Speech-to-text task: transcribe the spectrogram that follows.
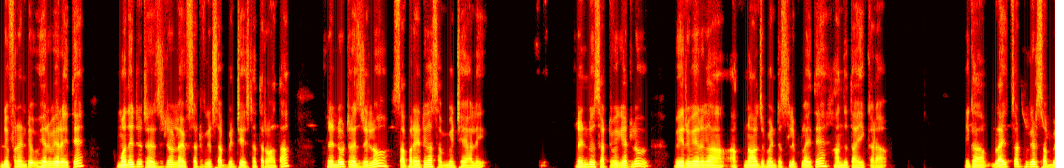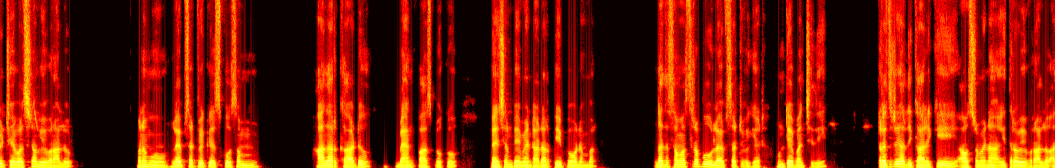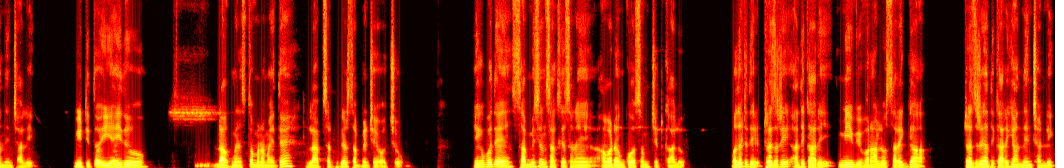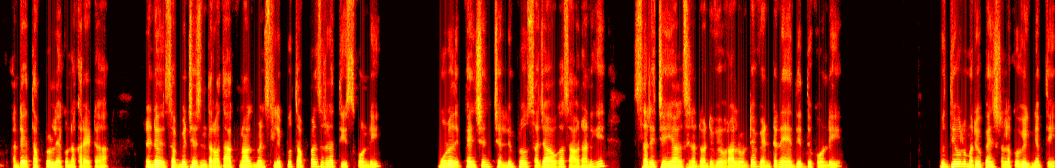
డిఫరెంట్ వేరు వేరు అయితే మొదటి ట్రెజరీలో లైఫ్ సర్టిఫికేట్ సబ్మిట్ చేసిన తర్వాత రెండో ట్రెజరీలో సపరేట్గా సబ్మిట్ చేయాలి. రెండు సర్టిఫికేట్లు వేరువేరుగా అక్నాలజ్మెంట్ స్లిప్లు అయితే అందుతాయి ఇక్కడ. ఇక లైఫ్ సర్టిఫికేట్ సబ్మిట్ చేయవలసిన వివరాలు. మనము లైఫ్ సర్టిఫికేట్స్ కోసం Aadhaar card bank passbook pension payment order PPO number గత సంవత్సరపు లైఫ్ సర్టిఫికేట్ ఉంటే మంచిది. ట్రెజరీ అధికారికి అవసరమైన ఇతర వివరాలు అందించాలి. వీటితో ఈ ఐదు డాక్యుమెంట్స్తో మనమైతే ల్యాబ్ సర్టిఫికేట్ సబ్మిట్ చేయవచ్చు. ఇకపోతే సబ్మిషన్ సక్సెస్ అనే అవ్వడం కోసం చిట్కాలు. మొదటిది ట్రెజరీ అధికారి మీ వివరాలు సరిగ్గా ట్రెజరీ అధికారికి అందించండి అంటే తప్పులు లేకుండా కరెక్ట్గా రెండవది సబ్మిట్ చేసిన తర్వాత అక్నాలజ్మెంట్ స్లిప్ తప్పనిసరిగా తీసుకోండి మూడోది పెన్షన్ చెల్లింపులు సజావుగా సాగడానికి సరి చేయాల్సినటువంటి వివరాలు ఉంటే వెంటనే దిద్దుకోండి ఉద్యోగులు మరియు పెన్షనర్లకు విజ్ఞప్తి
